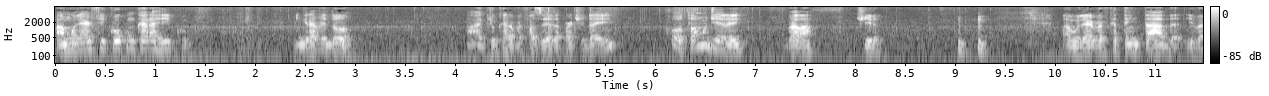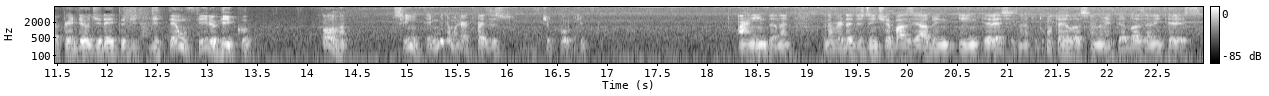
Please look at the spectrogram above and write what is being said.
a mulher ficou com um cara rico, engravidou. Ah, o que o cara vai fazer a partir daí? Pô, toma um dinheiro aí, vai lá, tira. a mulher vai ficar tentada e vai perder o direito de, de, ter um filho rico. Porra, sim, tem muita mulher que faz isso. Tipo, que ainda, né? na verdade a gente é baseado em, em interesses, né? Tudo quanto é relacionamento é baseado em interesses.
